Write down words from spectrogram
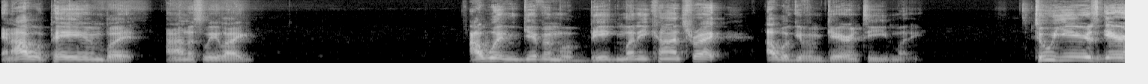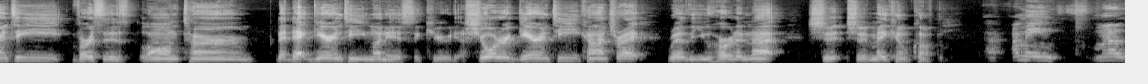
and I would pay him, but honestly, like I wouldn't give him a big money contract. I would give him guaranteed money. Two years guaranteed versus long term. That that guaranteed money is security. A shorter guaranteed contract, whether you hurt or not, should should make him comfortable. I- I mean, my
